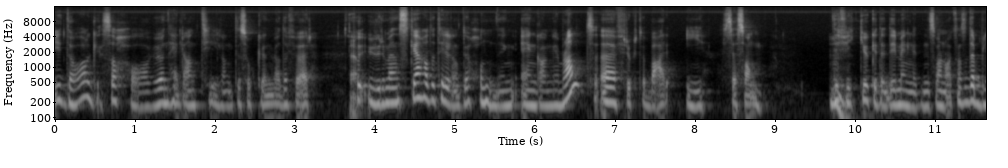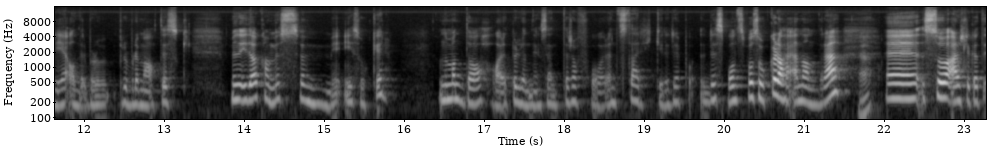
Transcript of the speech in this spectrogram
i dag så har vi jo en helt annen tilgang til sukker enn vi hadde før. Ja. For urmennesket hadde tilgang til honning en gang iblant, eh, frukt og bær i sesong. De fikk jo ikke det, de mengdene som var nå, så det ble aldri problematisk. Men i dag kan vi svømme i sukker. Og når man da har et belønningssenter som får en sterkere respons på sukker da, enn andre, Ja. eh, så er det slik at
